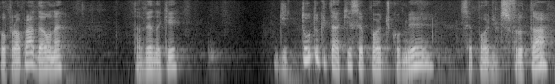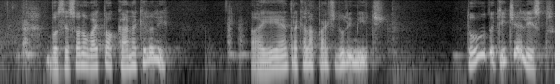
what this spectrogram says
o próprio Adão, né? Tá vendo aqui? De tudo que está aqui você pode comer, você pode desfrutar, você só não vai tocar naquilo ali. Aí entra aquela parte do limite. Tudo aqui tinha listo,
